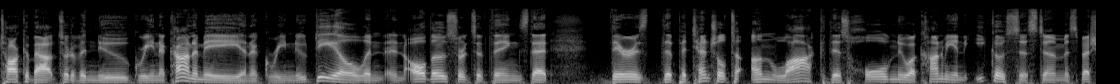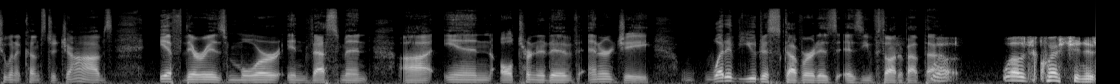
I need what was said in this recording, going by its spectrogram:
talk about sort of a new green economy and a green new deal and, and all those sorts of things that there is the potential to unlock this whole new economy and ecosystem, especially when it comes to jobs, if there is more investment uh, in alternative energy. What have you discovered as, as you've thought about that? Well, well, the question is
